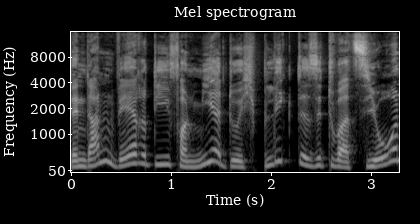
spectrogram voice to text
denn dann wäre die von mir durchblickte Situation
